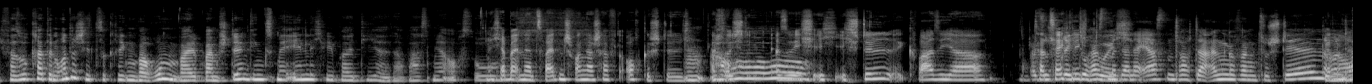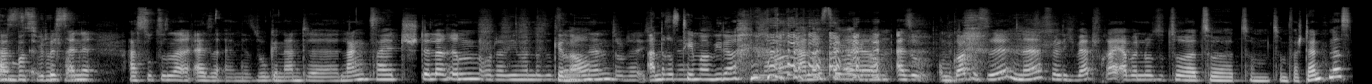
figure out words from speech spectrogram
ich versuche gerade den Unterschied zu kriegen, warum, weil beim Stillen ging es mir ähnlich wie bei dir. Da war es mir auch so. Ich habe in der zweiten Schwangerschaft auch gestillt. Mm, also, oh. ich, also ich, ich, ich still quasi ja also tatsächlich sprich, du hast durch. mit deiner ersten Tochter angefangen zu stillen genau. und hast, bist eine, hast sozusagen also eine sogenannte Langzeitstillerin oder wie man das jetzt genau. nennt. Oder Anderes Thema wieder. Genau, anderes Thema. Ähm, also um Gottes Willen, ne, völlig wertfrei, aber nur so zur, zur, zum, zum Verständnis.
